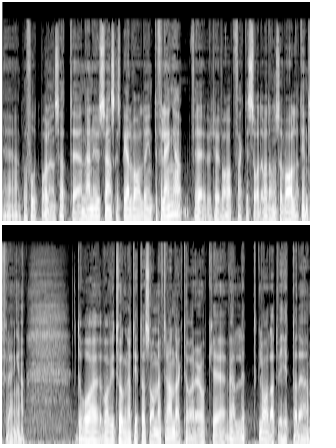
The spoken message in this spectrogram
eh, på fotbollen. Så att eh, när nu Svenska Spel valde att inte förlänga, för det var faktiskt så, det var de som valde att inte förlänga. Då var vi tvungna att titta oss om efter andra aktörer och eh, väldigt glada att vi hittade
